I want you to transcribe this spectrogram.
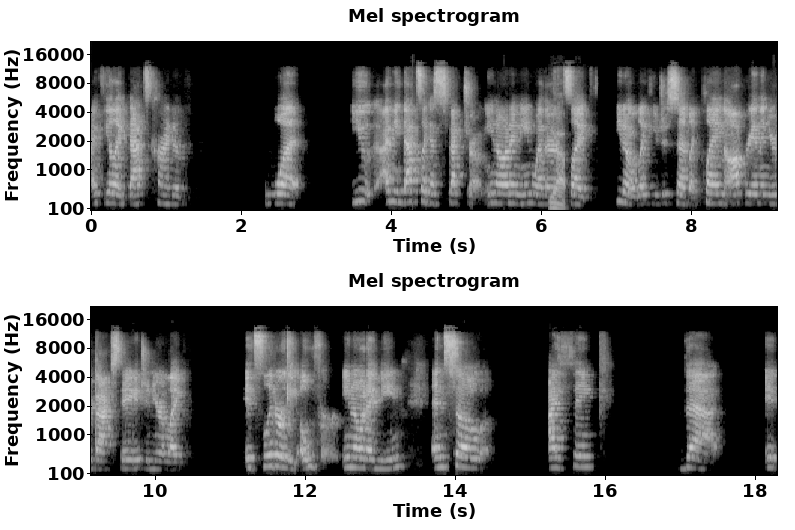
i feel like that's kind of what you i mean that's like a spectrum you know what i mean whether yeah. it's like you know like you just said like playing the opry and then you're backstage and you're like it's literally over you know what i mean and so I think that it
